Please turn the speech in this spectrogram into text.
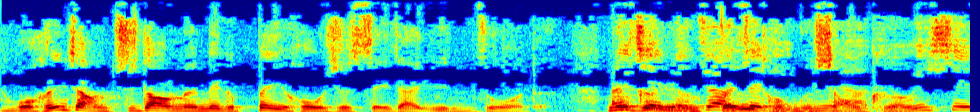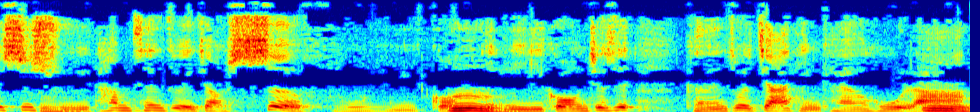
嗯、我很想知道呢，那个背后是谁在运作的？那个人非同小可，有一些是属于他们称之为叫社服义工，义工就是可能做家庭看护啦，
